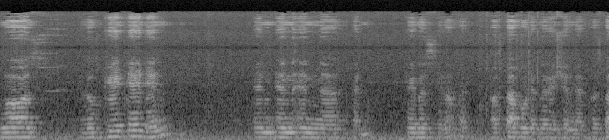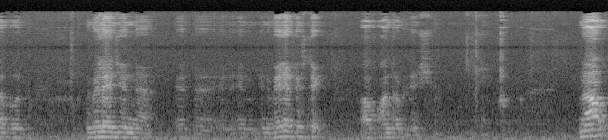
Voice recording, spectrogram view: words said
was located in in in, in uh, famous, you know, that Pastapur declaration, that Pastapur village in, uh, in, uh, in, in, in Medak district of Andhra Pradesh. Now,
